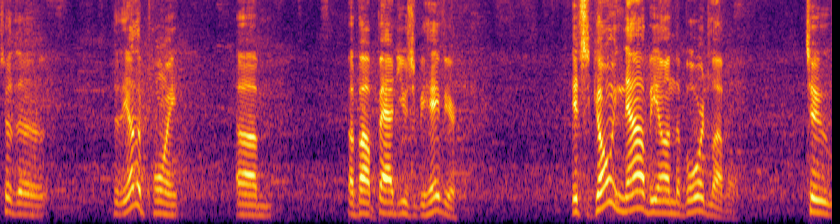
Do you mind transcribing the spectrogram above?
to the, to the other point um, about bad user behavior, it's going now beyond the board level to,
